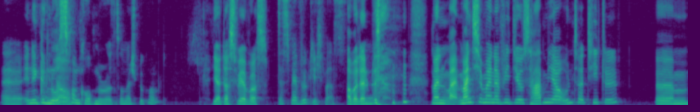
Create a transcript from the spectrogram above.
äh, in den Genuss Genau. von Mirror zum Beispiel kommt. Ja, das wäre was. Das wäre wirklich was. Aber dann, mein, manche meiner Videos haben ja Untertitel. Ähm,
